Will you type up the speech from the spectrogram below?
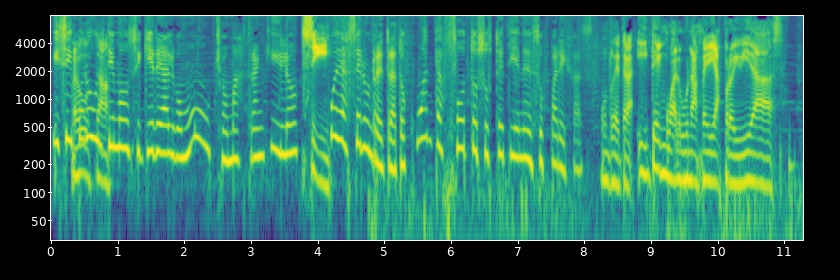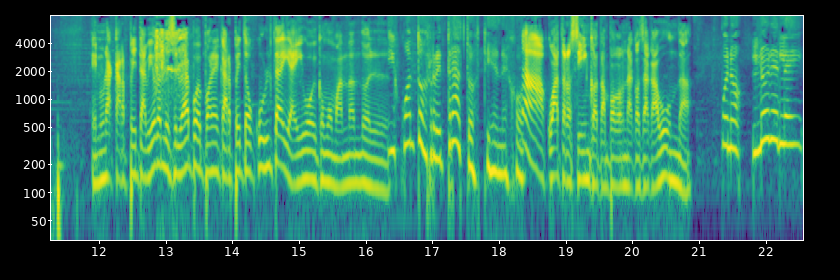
Y si Me por gusta. último, si quiere algo mucho más tranquilo, Sí. puede hacer un retrato. ¿Cuántas fotos usted tiene de sus parejas? Un retra. Y tengo algunas medias prohibidas en una carpeta. Vio que en el celular puede poner carpeta oculta y ahí voy como mandando el... ¿Y cuántos retratos tiene, Jorge? No, cuatro o cinco tampoco es una cosa que abunda. Bueno, Lorelei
